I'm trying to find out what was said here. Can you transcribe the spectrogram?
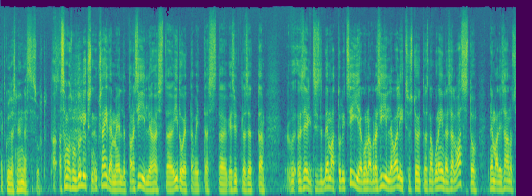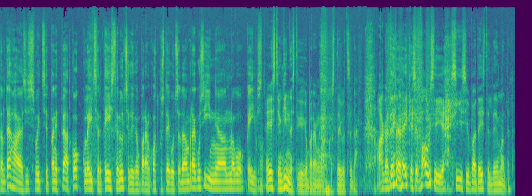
et kuidas nendesse suhtutakse. samas mul tuli üks, üks näide meelde, et Brasiilia ühest äh, iduettevõtjast, äh, kes ütles, et äh, selgitasid, et nemad tulid siia, kuna Brasiilia valitsus töötas nagu neile seal vastu. Nemad ei saanud seal teha ja siis võtsid, panid pead kokku, leidsid, et Eesti on üldse kõige parem koht, kus tegutseda ja on praegu siin ja on nagu okei okay, vist no,. Eesti on kindlasti kõige parem koht, kus tegutseda, aga teeme väikese pausi, siis juba teistel teemadel.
